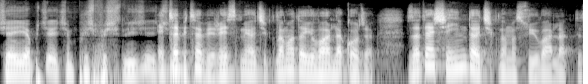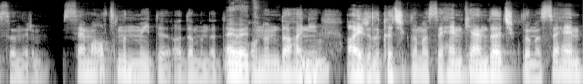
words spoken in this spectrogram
şey yapacağı için pışpışlayacağı için. E tabi tabi resmi açıklama da yuvarlak olacak. Zaten şeyin de açıklaması yuvarlaktı sanırım. Sam Altman mıydı adamın adı? Evet. Onun da hani Hı hı. ayrılık açıklaması hem kendi açıklaması hem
